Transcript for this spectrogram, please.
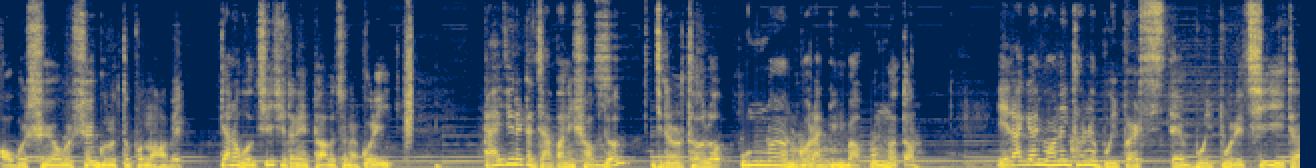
অবশ্যই অবশ্যই গুরুত্বপূর্ণ হবে। কেন বলছি? সেটা নিয়ে একটু আলোচনা করি। কাইজেন একটা জাপানি শব্দ, যেটার অর্থ হলো উন্নয়ন করা কিংবা উন্নত এর আগে আমি অনেক ধরনের বই পার্স বই পড়েছি, এটা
